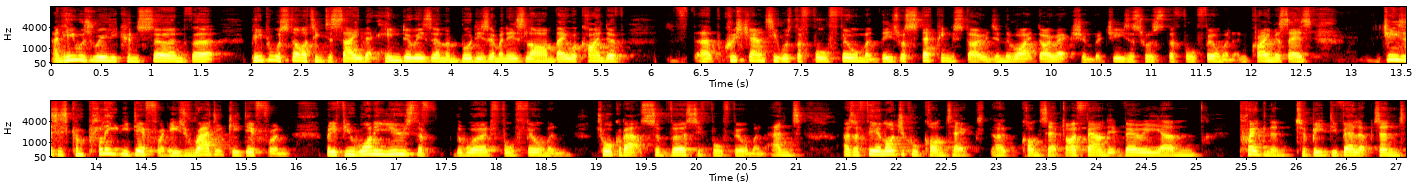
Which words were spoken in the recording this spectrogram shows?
and he was really concerned that people were starting to say that Hinduism and Buddhism and Islam they were kind of uh, Christianity was the fulfillment. These were stepping stones in the right direction, but Jesus was the fulfillment. And Kraemer says Jesus is completely different. He's radically different. But if you want to use the, the word fulfillment, talk about subversive fulfillment. And as a theological context uh, concept, I found it very um, pregnant to be developed. And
